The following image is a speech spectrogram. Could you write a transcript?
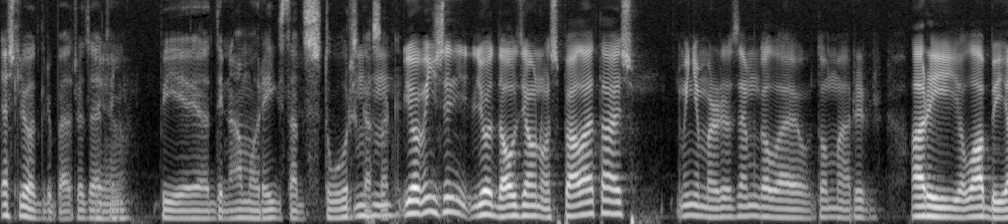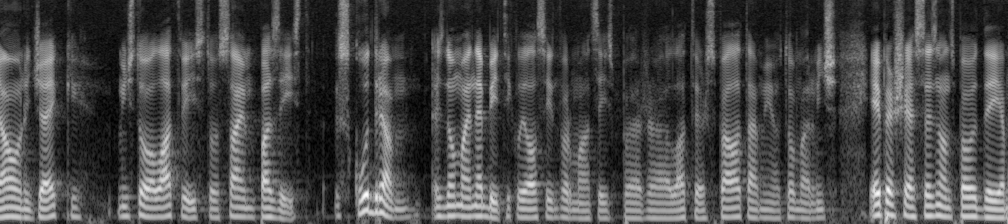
es ļoti gribētu redzēt Jā. viņu pie Dienāmo Rīgas tādas stūres, kā Mhm. saka. Jo viņš zina ļoti daudz jauno spēlētājus. Viņam ir zemgālē, un tomēr ir arī labi jauni džeki. Viņš to Latvijas to saimnu pazīst. Skudram, es domāju, nebija tik lielas informācijas par uh, Latvijas spēlētājiem, jo tomēr viņš iepriekšējā sezonā pavadīja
